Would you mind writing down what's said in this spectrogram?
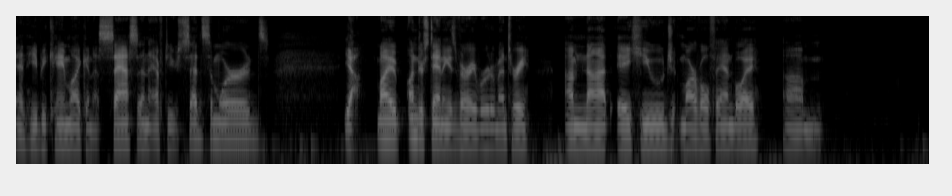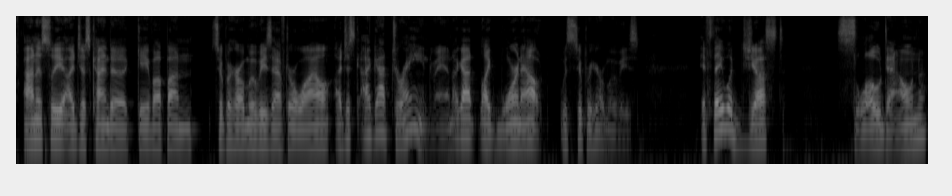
and he became like an assassin after you said some words. Yeah, my understanding is very rudimentary. I'm not a huge Marvel fanboy. Um, honestly, I just kind of gave up on superhero movies after a while. I just I got drained, man. I got like worn out with superhero movies. If they would just slow down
